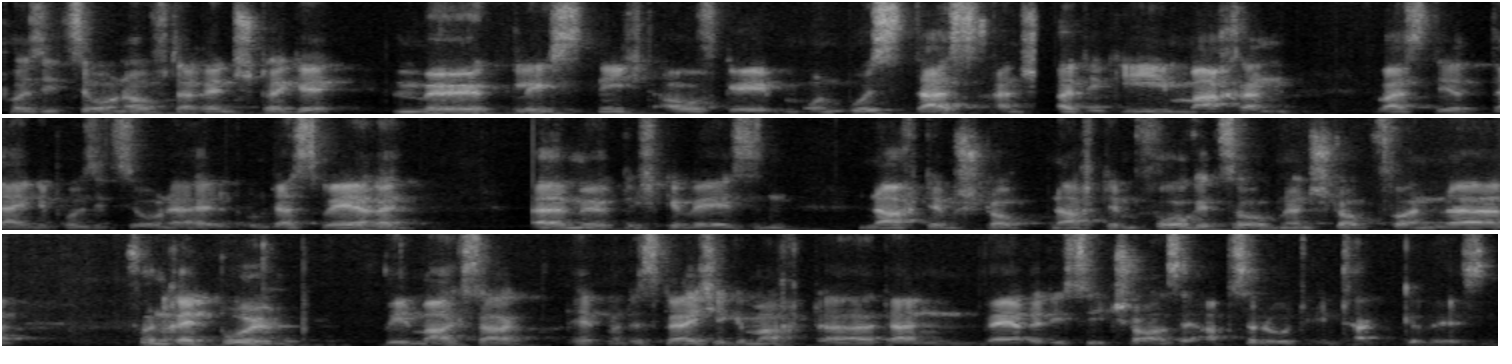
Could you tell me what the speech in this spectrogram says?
Position auf der Rennstrecke möglichst nicht aufgeben und musst das an Strategie machen, was dir deine Position erhält. Und das wäre äh, möglich gewesen nach dem Stopp, nach dem vorgezogenen Stopp von, äh, von Red Bull wie Marc sagt, hätte man das Gleiche gemacht, äh, dann wäre die Siegchance absolut intakt gewesen.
